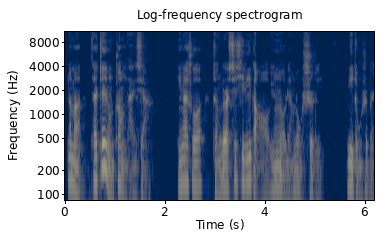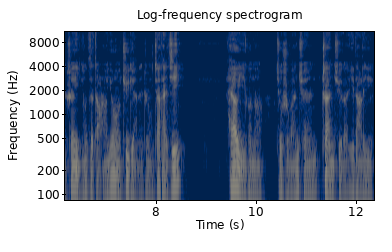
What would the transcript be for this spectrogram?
那么，在这种状态下，应该说，整个西西里岛拥有两种势力：一种是本身已经在岛上拥有据点的这种迦太基，还有一个呢，就是完全占据了意大利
